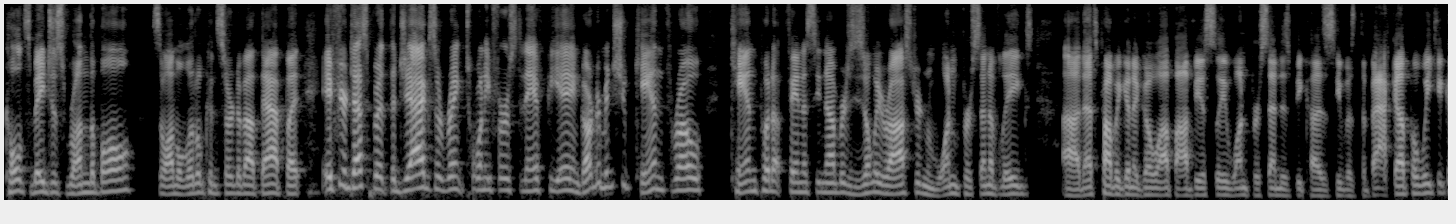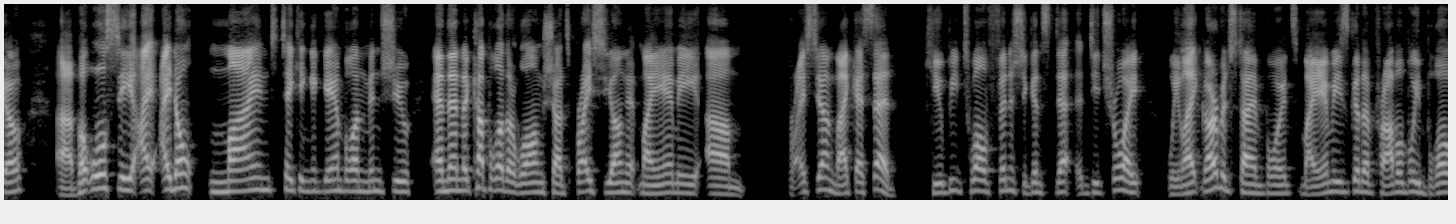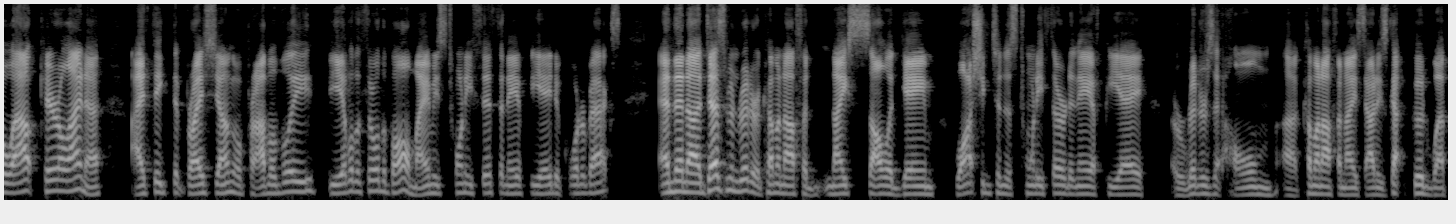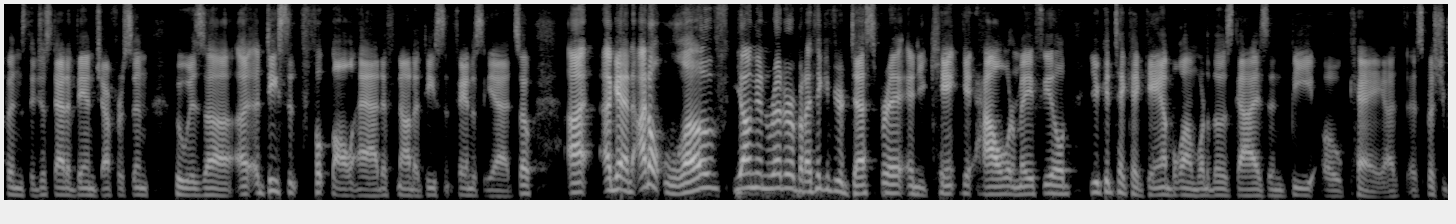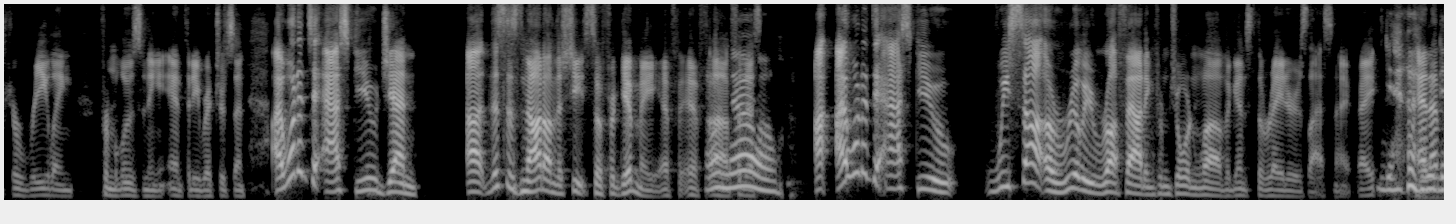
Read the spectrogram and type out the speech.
Colts may just run the ball, so I'm a little concerned about that. But if you're desperate, the Jags are ranked 21st in AFPA, and Gardner Minshew can throw, can put up fantasy numbers. He's only rostered in 1% of leagues. Uh, that's probably going to go up, obviously. 1% is because he was the backup a week ago. Uh, but we'll see. I, I don't mind taking a gamble on Minshew. And then a couple other long shots. Bryce Young at Miami. Um, Bryce Young, like I said, QB 12 finish against De- Detroit we like garbage time points. Miami's going to probably blow out Carolina. I think that Bryce Young will probably be able to throw the ball. Miami's 25th in AFPA to quarterbacks. And then uh, Desmond Ridder coming off a nice, solid game. Washington is 23rd in AFPA or Ridder's at home, uh, coming off a nice out. He's got good weapons. They just added Van Jefferson, who is uh, a, a decent football ad, if not a decent fantasy ad. So, uh, again, I don't love Young and Ridder, but I think if you're desperate and you can't get Howell or Mayfield, you could take a gamble on one of those guys and be okay, uh, especially if you're reeling from losing Anthony Richardson. I wanted to ask you, Jen. Uh, this is not on the sheet, so forgive me if if oh, no. I, I wanted to ask you we saw a really rough outing from Jordan Love against the Raiders last night, right? Yeah, and I'm.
